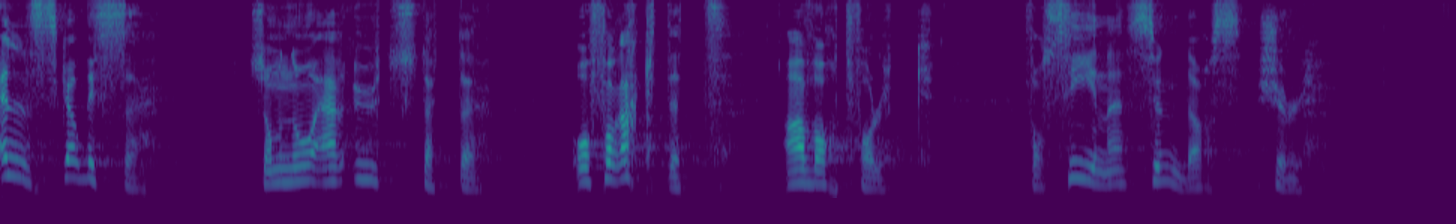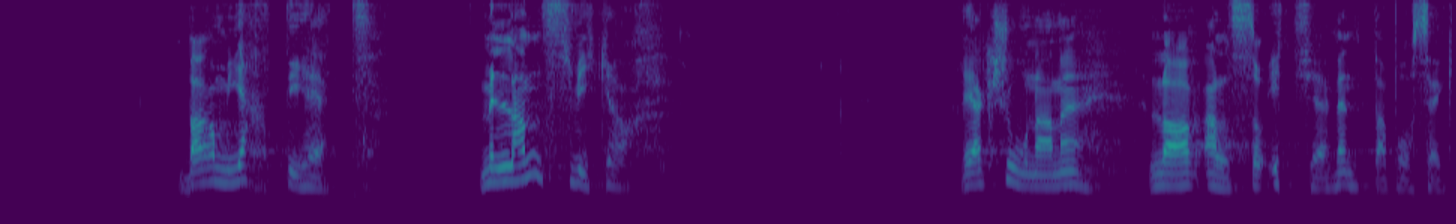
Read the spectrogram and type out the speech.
elsker disse som nå er utstøtte og foraktet av vårt folk for sine synders skyld. Barmhjertighet med landssvikere. Reaksjonene lar altså ikke vente på seg.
